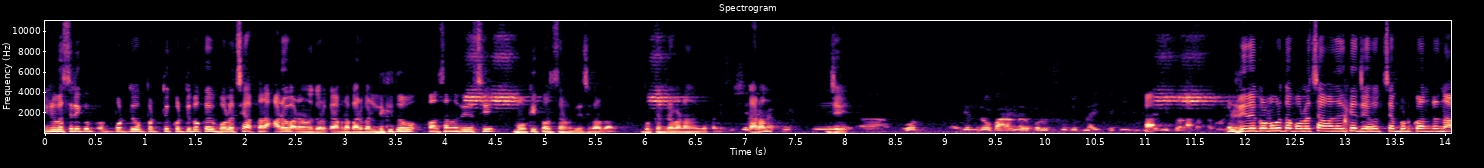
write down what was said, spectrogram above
ইউনিভার্সিটি কর্তৃপক্ষ বলেছে, আপনারা আরও বাড়ানো দরকার। আমরা বারবার লিখিত কনসার্ন দিয়েছি, মৌখিক কনসার্ন দিয়েছি বারবার ভোট কেন্দ্র বাড়ানোর ব্যাপারে। কারণ, জি। কর্মকর্তা বলেছে আমাদেরকে যে হচ্ছে কেন্দ্র না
